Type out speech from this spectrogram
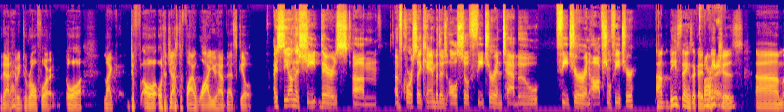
without having to roll for it or like def- or, or to justify why you have that skill. I see on the sheet there's um of course I can, but there's also feature and taboo feature and optional feature. Um, these things, okay, All right. features um,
